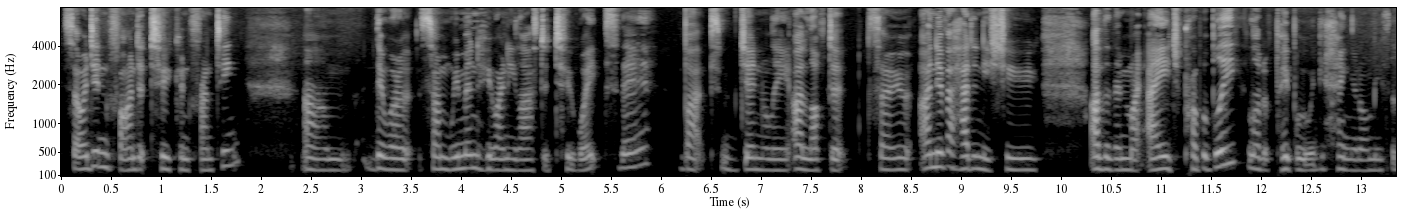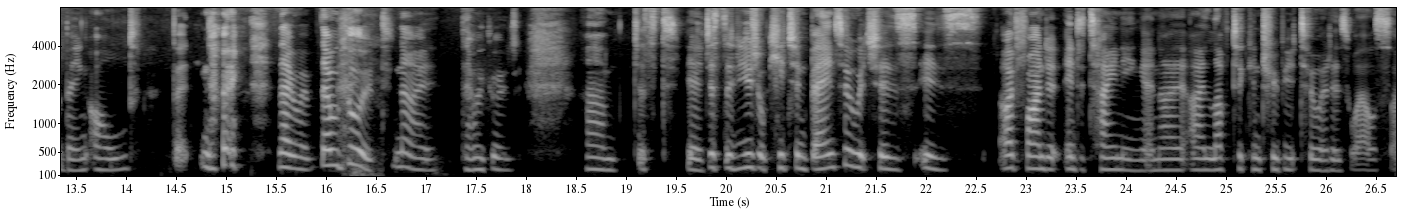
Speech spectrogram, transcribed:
so I didn't find it too confronting. Um, there were some women who only lasted two weeks there, but generally I loved it. So I never had an issue other than my age, probably. A lot of people were hanging on me for being old, but no, they were they were good. No, they were good. Um, just yeah, just the usual kitchen banter, which is is I find it entertaining and I, I love to contribute to it as well. So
